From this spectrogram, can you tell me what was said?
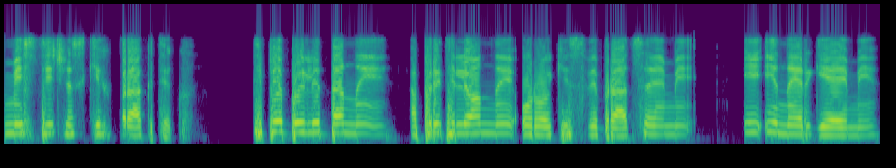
мистических практик. Тебе были даны определенные уроки с вибрациями и энергиями.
